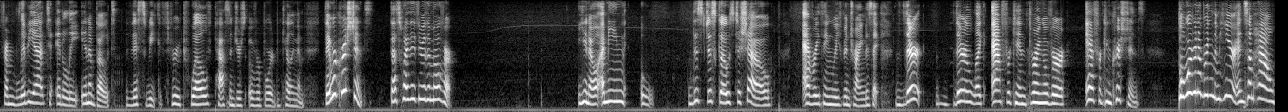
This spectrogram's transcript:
from Libya to Italy in a boat this week threw 12 passengers overboard and killing them. They were Christians. That's why they threw them over. You know, I mean, this just goes to show everything we've been trying to say. They're they're like African throwing over African Christians. But we're going to bring them here and somehow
